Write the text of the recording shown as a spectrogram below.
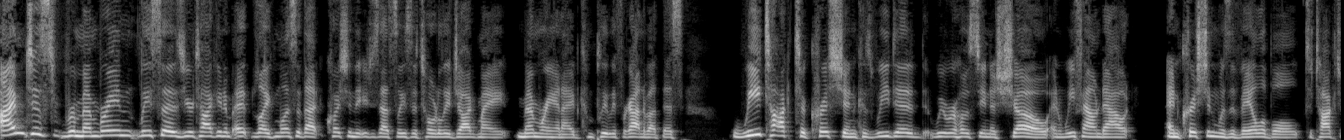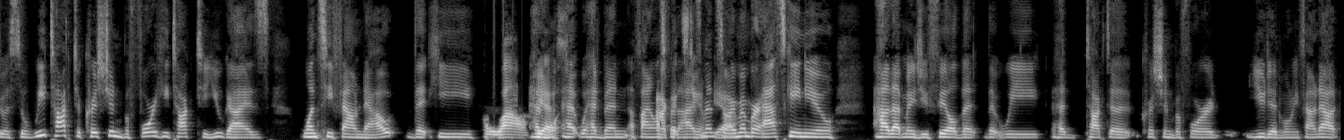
I'm just remembering, Lisa, as you're talking about, like Melissa, that question that you just asked Lisa totally jogged my memory, and I had completely forgotten about this. We talked to Christian because we did, we were hosting a show and we found out, and Christian was available to talk to us. So we talked to Christian before he talked to you guys once he found out that he Oh wow. had, Yes. had, had been a finalist for the Pocket stamp, Heisman. So. I remember asking you how that made you feel that that we had talked to Christian before you did when we found out.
